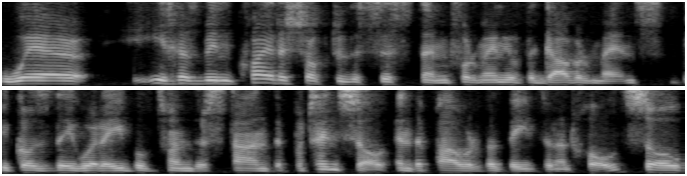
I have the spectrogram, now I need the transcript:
where it has been quite a shock to the system for many of the governments because they were able to understand the potential and the power that the internet holds. So,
